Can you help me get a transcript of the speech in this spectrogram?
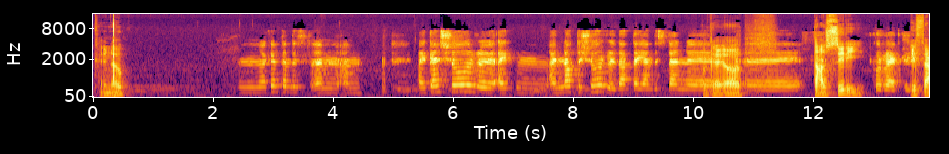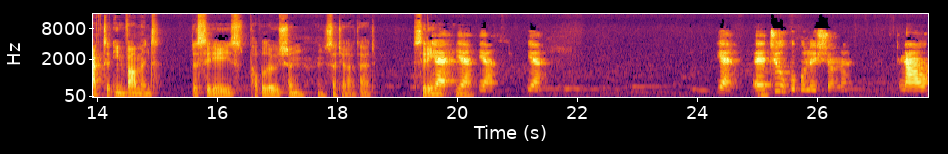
Can you know? Mm, I can't understand. Um, um, I can sure. Uh, I mm, I'm not sure that I understand. Uh, okay. Uh, does city correctly affect environment, the city's population and such like that? City. Yeah. Yeah. Yeah. Yeah. Yeah. Uh, two population now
